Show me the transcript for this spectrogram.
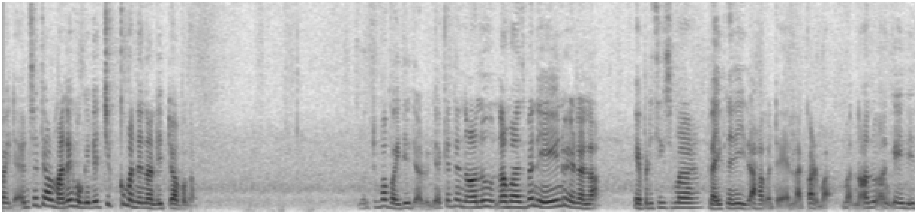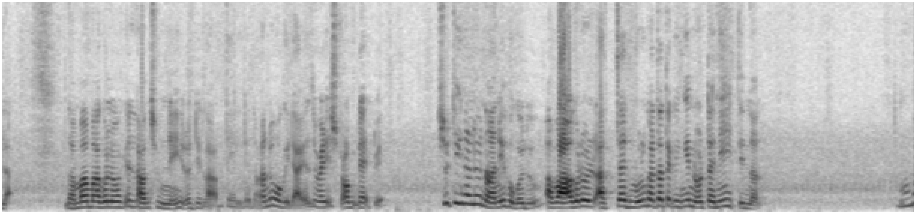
ಬೈದೆ ಒಂದ್ಸತಿ ಅವ್ರ ಮನೆಗೆ ಹೋಗಿದ್ದೆ ಚಿಕ್ಕ ಮನೆ ನಾನು ಇತ್ತು ಅವಾಗ. ತುಂಬ ಬೈದಿದ್ದೆ ಅವ್ರಿಗೆ ಯಾಕೆಂದರೆ ನಾನು, ನಮ್ಮ ಹಸ್ಬೆಂಡ್ ಏನೂ ಹೇಳಲ್ಲ. ಎಪ್ಪಡಿ ಸಿಕ್ಸ್ ಮಾ ಲೈಫ್ನಲ್ಲಿ ಇರೋ ಆಗುತ್ತೆ ಎಲ್ಲ ಕಡಿಮೆ ಬಟ್ ನಾನು ಹಂಗೆ ಇದಿಲ್ಲ. ನಮ್ಮ ಮಗಳ ಬಗ್ಗೆ ನಾನು ಸುಮ್ಮನೆ ಇರೋದಿಲ್ಲ ಅಂತ ಹೇಳಿದೆ. ನಾನು ಹೋಗಿದ್ದೆ. I was very strong that way ಶೂಟಿಂಗ್ನಲ್ಲೂ ನಾನೇ ಹೋಗೋದು. ಅವಾಗಲೂ ಹತ್ತೈದು ಮೂರು ಗಂಟೆ ತಗ ಹಿಂಗೆ ನೋಡ್ತಾನೇ ಇರ್ತೀನಿ ನಾನು. ತುಂಬ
